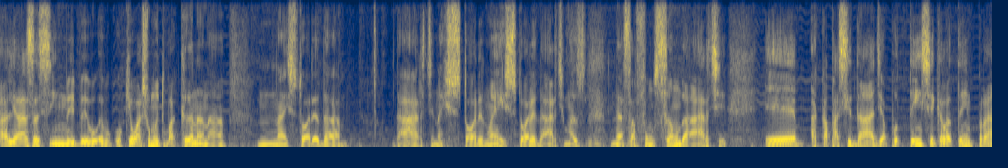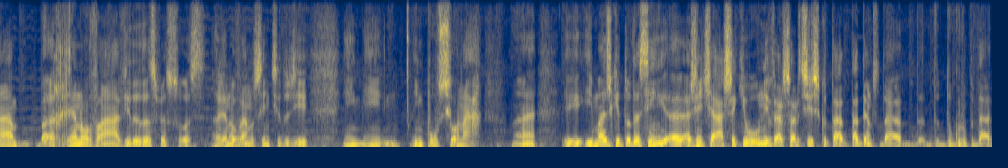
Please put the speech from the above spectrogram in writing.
Aliás, assim, eu- eu- o que eu acho muito bacana na, na história da, da arte, na história, não é a história da arte, mas nessa função da arte, é a capacidade, a potência que ela tem para renovar a vida das pessoas. Renovar no sentido de im- im- impulsionar. né? E, e mais do que tudo, assim, a, a gente acha que o universo artístico está tá dentro da, do, do grupo da,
